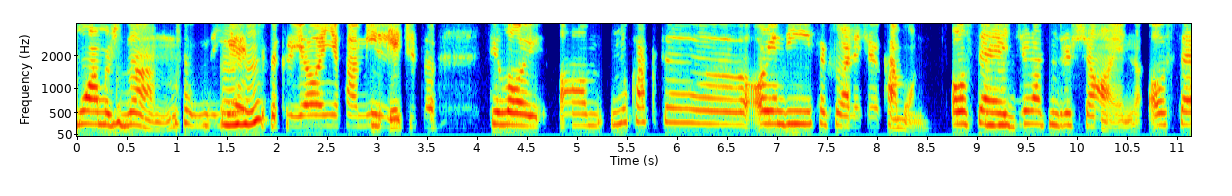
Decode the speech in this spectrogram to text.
mua më zhdhën në jetë mm -hmm. që të krijojë një familje që të fillojë um, nuk ka këtë orientim seksual që kam unë ose mm -hmm. gjërat ndryshojnë ose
